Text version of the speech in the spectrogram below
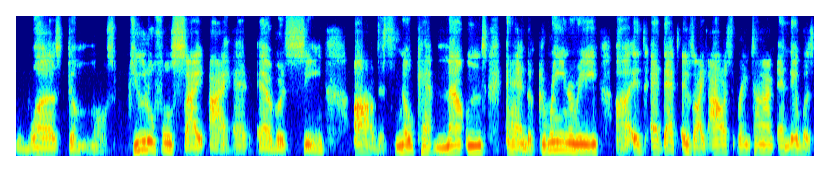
was the most beautiful sight I had ever seen. Oh, the snow-capped mountains and the greenery. Uh, it, at that, it was like our springtime, and there was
